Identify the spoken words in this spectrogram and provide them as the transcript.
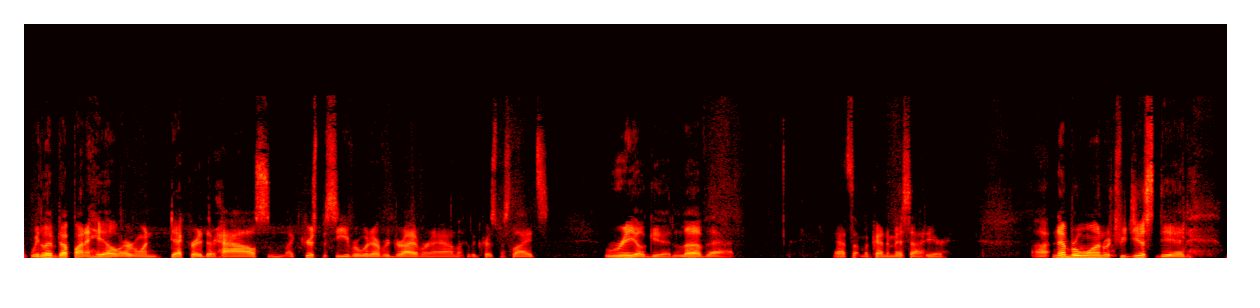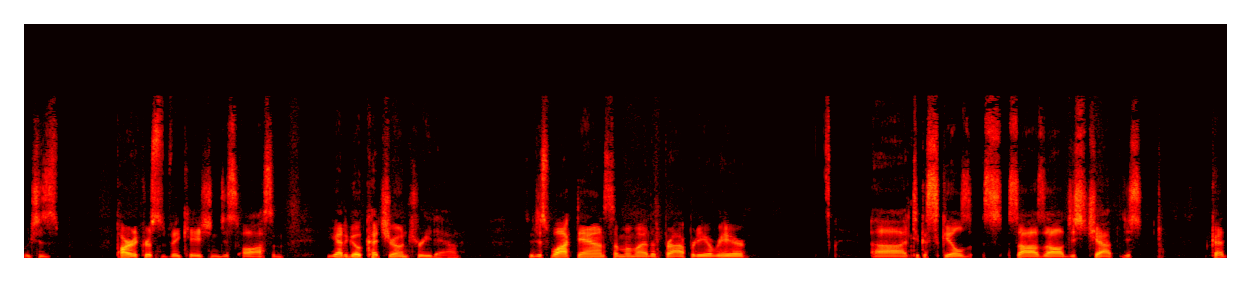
Like we lived up on a hill where everyone decorated their house and like Christmas Eve or whatever, drive around, look at the Christmas lights. Real good. Love that. That's something I kind of miss out here. Uh, number one, which we just did, which is part of Christmas vacation, just awesome. You got to go cut your own tree down. So just walk down some of my other property over here. Uh, took a skills sawzall, just chop, just cut,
